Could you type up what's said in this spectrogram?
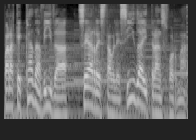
para que cada vida sea restablecida y transformada,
